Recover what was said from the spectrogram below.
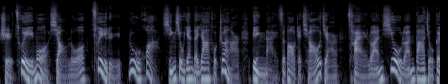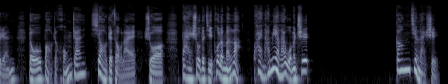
是翠墨、小罗、翠缕、入画、邢岫烟的丫头转儿，并奶子抱着巧姐儿、彩鸾、绣鸾八九个人，都抱着红毡，笑着走来说：“拜寿的挤破了门了，快拿面来，我们吃。”刚进来时，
